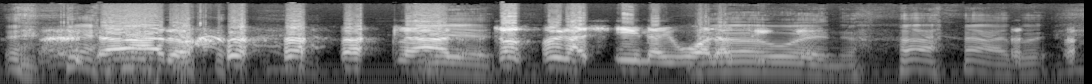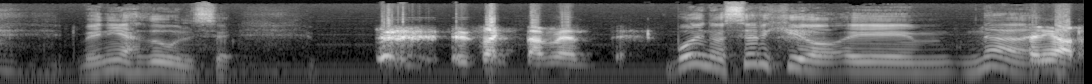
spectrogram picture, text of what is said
claro, claro. Yo soy gallina igual, ah, así bueno. Venías dulce. Exactamente. Bueno, Sergio, eh, nada. Señor.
